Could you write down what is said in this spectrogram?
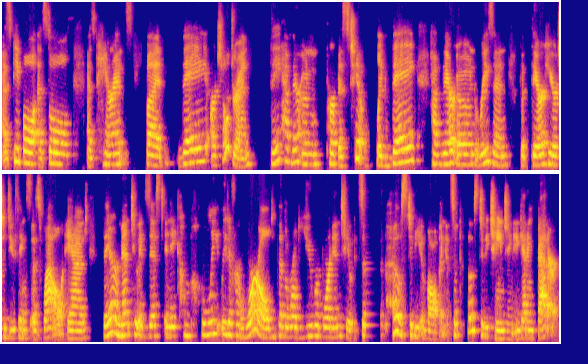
as people, as souls, as parents, but they are children. They have their own purpose too. Like they have their own reason that they're here to do things as well. And they are meant to exist in a completely different world than the world you were born into. It's supposed to be evolving, it's supposed to be changing and getting better.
